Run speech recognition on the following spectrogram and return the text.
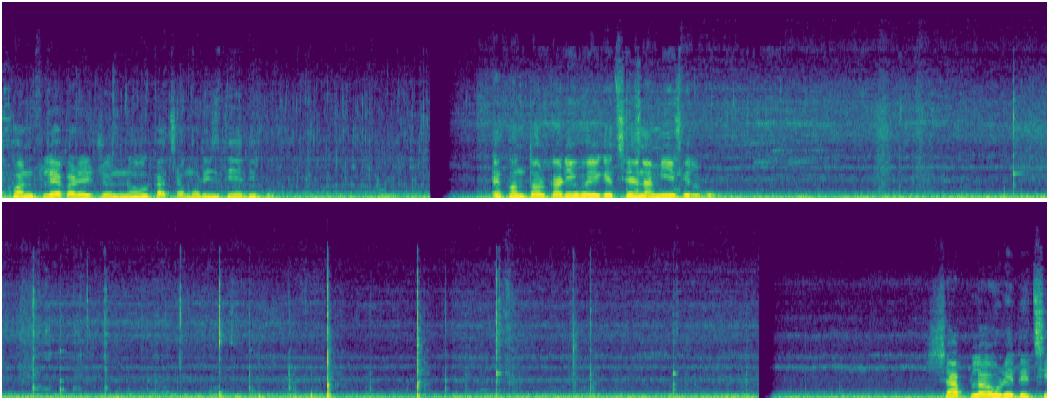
এখন ফ্লেভারের জন্য কাঁচামরিচ দিয়ে দিব। এখন তরকারি হয়ে গেছে, নামিয়ে ফেলব। শাপলাও রেঁধেছি,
